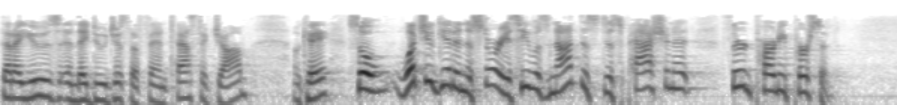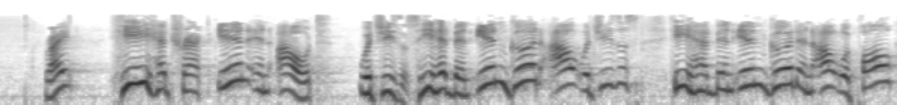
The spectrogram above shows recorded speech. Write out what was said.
that I use, and they do just a fantastic job. Okay? So, what you get in the story is he was not this dispassionate third party person. Right? He had tracked in and out with Jesus. He had been in good, out with Jesus. He had been in good and out with Paul,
